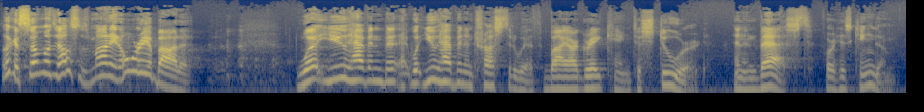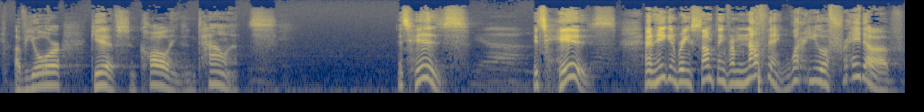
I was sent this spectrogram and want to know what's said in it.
Look, it's someone else's money. Don't worry about it. What you, have been, what you have been entrusted with by our great King to steward and invest for his kingdom of your gifts and callings and talents. It's his. Yeah. It's his. And he can bring something from nothing. What are you afraid of?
